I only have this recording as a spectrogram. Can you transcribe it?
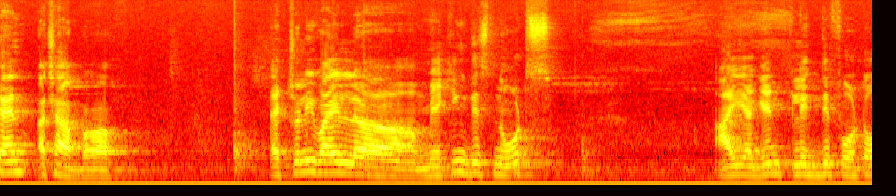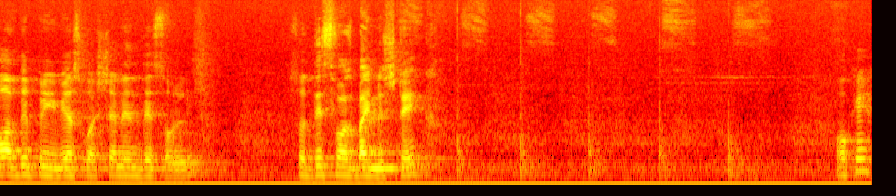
ten अच्छा actually while making this notes I again click the photo of the previous question in this only. So this was by mistake. Okay.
